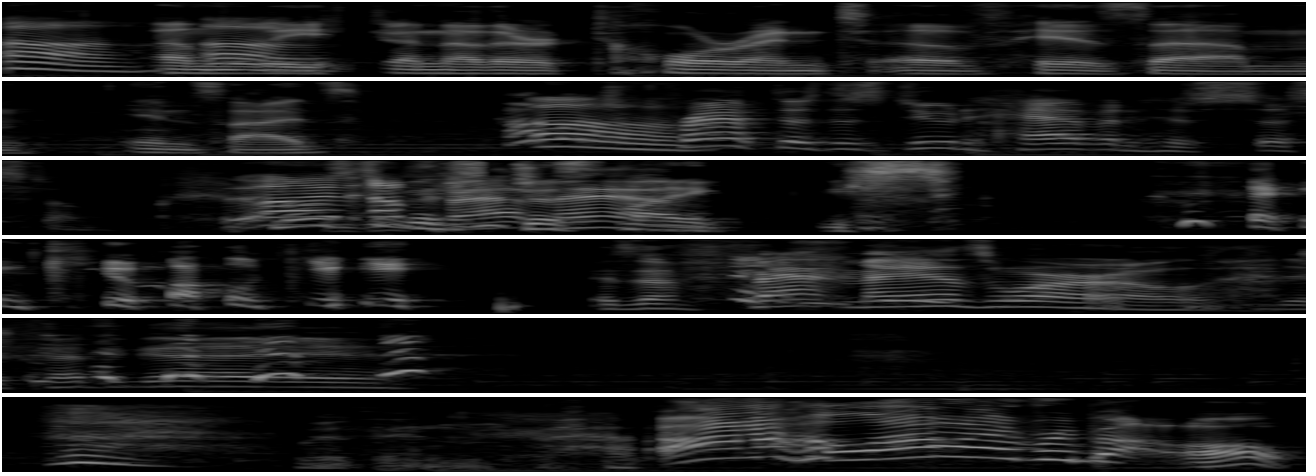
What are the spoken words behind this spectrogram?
Uh, unleash another torrent of his um insides. How much Oh. crap does this dude have in his system? uh, Most of it's just man. like. Thank you, Hulky. It's a fat man's world. The fat guy. Well then, perhaps Ah, hello, everybody. Oh,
